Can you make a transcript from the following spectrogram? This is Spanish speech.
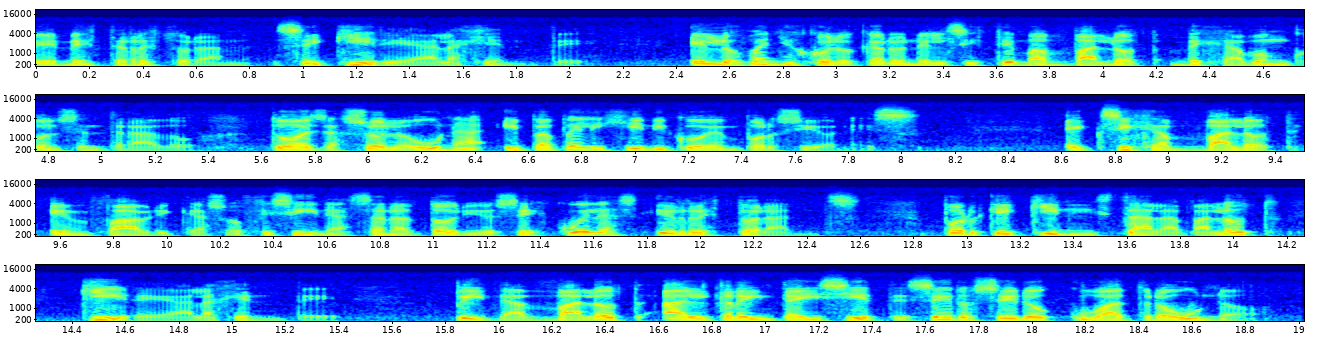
En este restaurante se quiere a la gente. En los baños colocaron el sistema Balot de jabón concentrado, toalla solo una y papel higiénico en porciones. Exija Balot en fábricas, oficinas, sanatorios, escuelas y restaurantes, porque quien instala Balot quiere a la gente. Pida Balot al 370041.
